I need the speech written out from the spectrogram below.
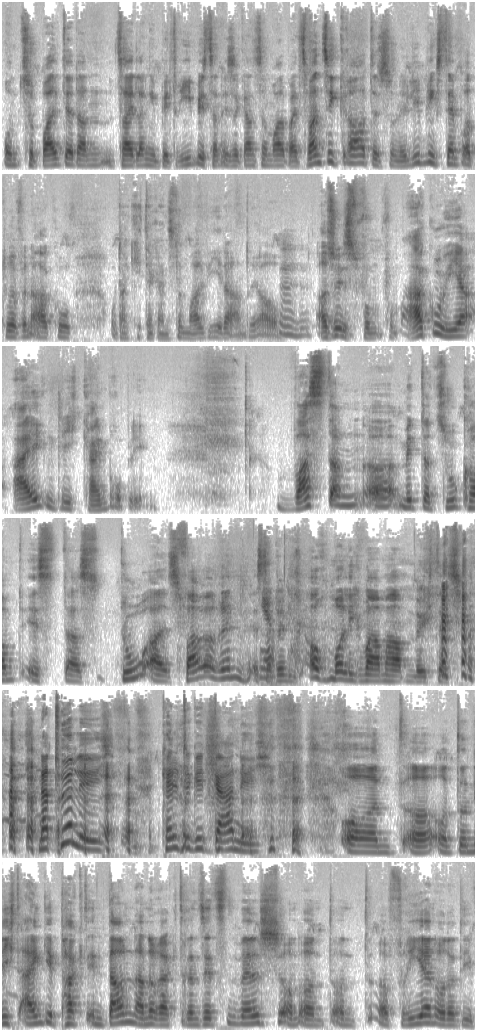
Und sobald der dann eine Zeit lang in Betrieb ist, dann ist er ganz normal bei 20 Grad, das ist so eine Lieblingstemperatur für einen Akku und dann geht er ganz normal wie jeder andere auch. Mhm. Also ist vom, vom Akku her eigentlich kein Problem. Was dann äh, mit dazu kommt, ist, dass du als Fahrerin es ja. natürlich auch mollig warm haben möchtest. natürlich. Kälte geht gar nicht. Und, äh, und du nicht eingepackt in Down-Anorak drin sitzen willst und, und, und äh, frieren oder die,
